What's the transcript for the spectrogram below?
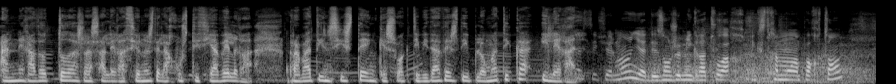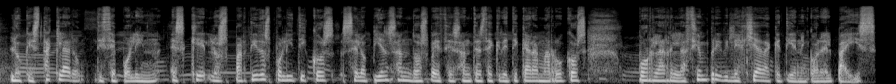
han negado todas las alegaciones de la justicia belga. Rabat insiste en que su actividad es diplomática y legal. Lo que está claro, dice Pauline, es que los partidos políticos se lo piensan dos veces antes de criticar a Marruecos por la relación privilegiada que tienen con el país.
